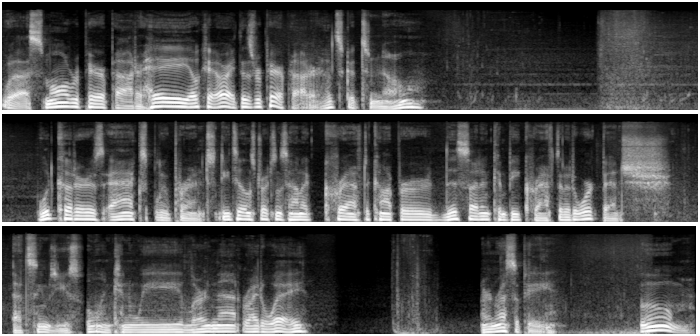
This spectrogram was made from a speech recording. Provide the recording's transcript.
Well, small repair powder. Hey, okay, all right. There's repair powder. That's good to know. Woodcutter's axe blueprint. Detailed instructions how to craft a copper. This item can be crafted at a workbench. That seems useful. And can we learn that right away? Learn recipe. Boom.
